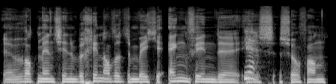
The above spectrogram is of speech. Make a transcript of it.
wat mensen in het begin altijd een beetje eng vinden, Ja. is zo van:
